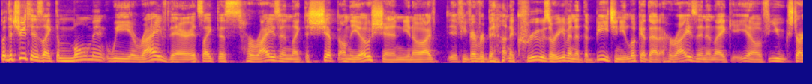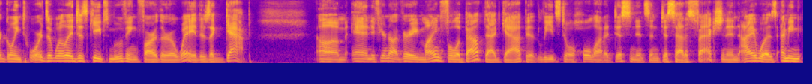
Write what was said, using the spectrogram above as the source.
But the truth is, like the moment we arrive there, it's like this horizon, like the ship on the ocean. You know, I've, if you've ever been on a cruise or even at the beach, and you look at that horizon, and like you know, if you start going towards it, well, it just keeps moving farther away. There's a gap Um, and if you're not very mindful about that gap, it leads to a whole lot of dissonance and dissatisfaction. And I was, I mean,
